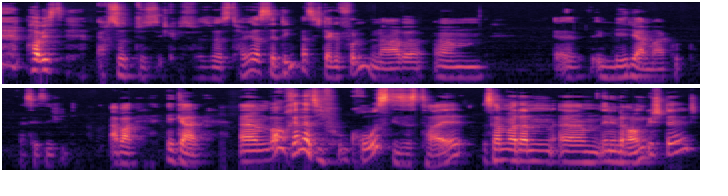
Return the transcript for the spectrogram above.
habe ich, ach so, das, ich glaube, das war das teuerste Ding, was ich da gefunden habe. Ähm, äh, Im Mediamarkt, gut, weiß jetzt nicht wie. Aber egal. Ähm, war auch relativ groß, dieses Teil. Das haben wir dann ähm, in den Raum gestellt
